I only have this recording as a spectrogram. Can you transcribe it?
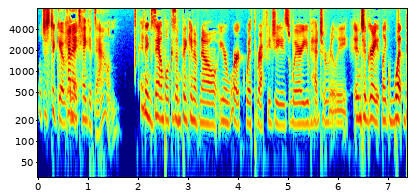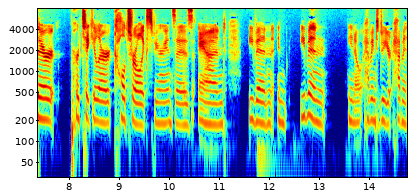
Well, just to give, Can an, I take it down? an example, because I'm thinking of now your work with refugees where you've had to really integrate like what their particular cultural experiences and even in, even, you know, having to do your, having,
